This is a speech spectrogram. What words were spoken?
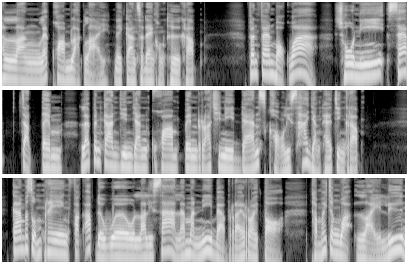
พลังและความหลากหลายในการแสดงของเธอครับ แฟน ๆ บอกว่า โชว์นี้แซบจัดเต็ม และเป็นการยืนยันความเป็นราชินีแดนซ์ของลิซ่าอย่างแท้จริงครับ การผสมเพลง Fuck Up the World ลาลิซ่าและมันนี่แบบไร้รอยต่อทำให้จังหวะไหลลื่น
